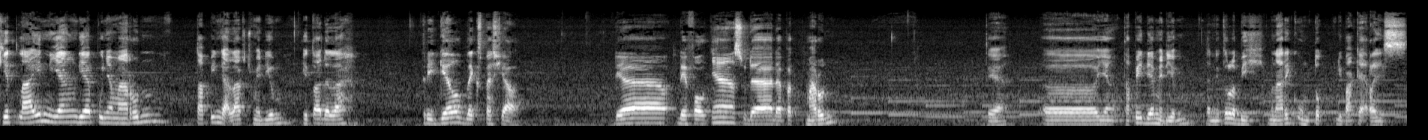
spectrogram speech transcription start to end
Kit lain yang dia punya marun tapi nggak large medium itu adalah Trigel Black Special. Dia defaultnya sudah dapat marun, gitu ya uh, yang tapi dia medium dan itu lebih menarik untuk dipakai race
